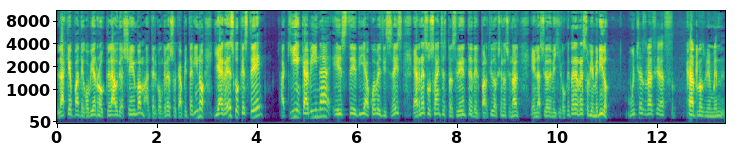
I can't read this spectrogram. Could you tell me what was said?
la jefa de gobierno Claudia Sheinbaum ante el Congreso Capitalino. Y agradezco que esté aquí en cabina este día jueves 16 Ernesto Sánchez, presidente del Partido Acción Nacional en la Ciudad de México. ¿Qué tal Ernesto? Bienvenido. Muchas gracias, Carlos. Bienvenido.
